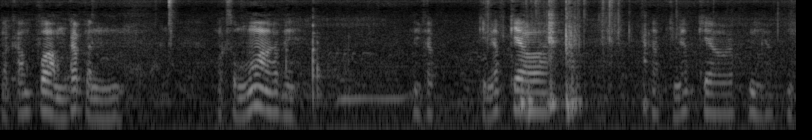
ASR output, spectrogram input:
บักคำป้อมครับอันบักสมหม้อครับนี่นี่ครับกินกับแก้วครับกินกับแก้วครับนี่ครับนี่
